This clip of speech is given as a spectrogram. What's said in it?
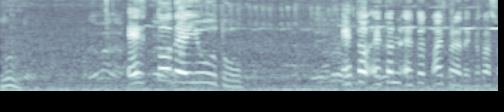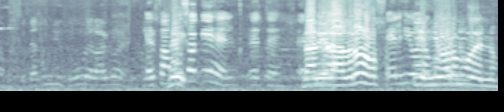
Mm. esto de YouTube. Esto, esto, esto, ay, espérate, ¿qué pasó? El famoso Sí. aquí es él, este. el Daniel jíbaro- Adros el y el Jíbaro Moderno.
